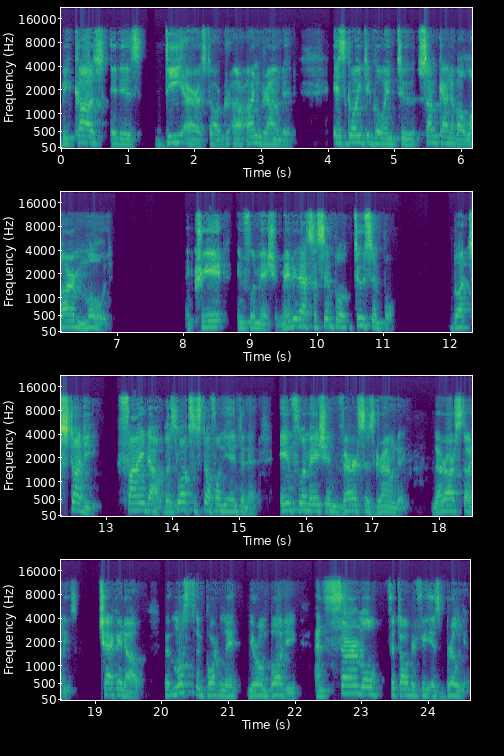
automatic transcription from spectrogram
because it is de-earthed or, or ungrounded, is going to go into some kind of alarm mode and create inflammation. Maybe that's a simple, too simple, but study, find out. There's lots of stuff on the internet. Inflammation versus grounding. There are studies. Check it out. But most importantly, your own body and thermal photography is brilliant.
